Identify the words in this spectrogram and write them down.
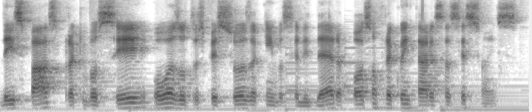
Dê espaço para que você ou as outras pessoas a quem você lidera possam frequentar essas sessões.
